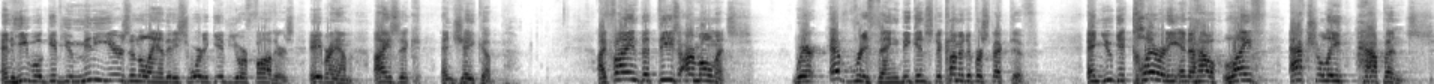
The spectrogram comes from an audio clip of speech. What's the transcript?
and he will give you many years in the land that he swore to give your fathers, Abraham, Isaac, and Jacob. I find that these are moments where everything begins to come into perspective and you get clarity into how life actually happens.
